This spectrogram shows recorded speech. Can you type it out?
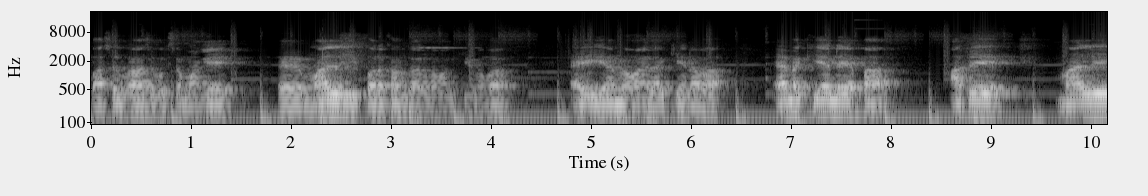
බසල් රාජපක්ෂ මගේ මල්ලි පොරකං කරනවා කියනවා ඇයි එම ඔයාලා කියනවා එම කියන්න එපා අපේ මල්ලි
